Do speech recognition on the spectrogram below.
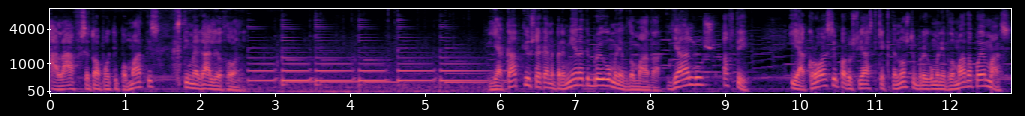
αλλά άφησε το αποτύπωμά της στη μεγάλη οθόνη. Για κάποιους έκανε πρεμιέρα την προηγούμενη εβδομάδα, για άλλους αυτή. Η ακρόαση παρουσιάστηκε εκτενώς την προηγούμενη εβδομάδα από εμάς.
